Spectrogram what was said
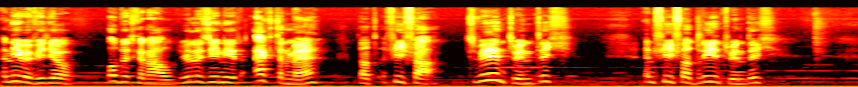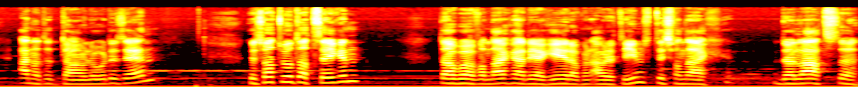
een nieuwe video op dit kanaal. Jullie zien hier achter mij dat FIFA 22 en FIFA 23 aan het downloaden zijn. Dus wat wil dat zeggen? Dat we vandaag gaan reageren op een oude teams. Het is vandaag de laatste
